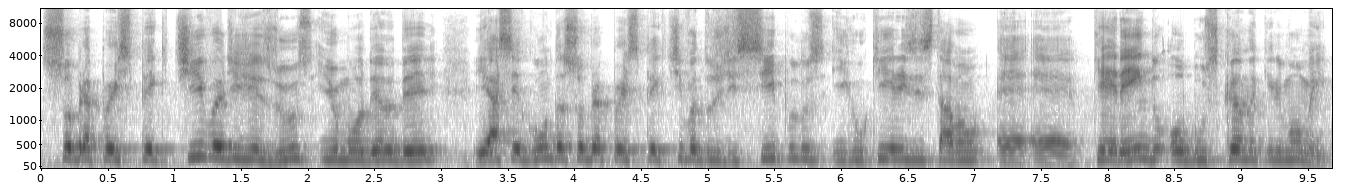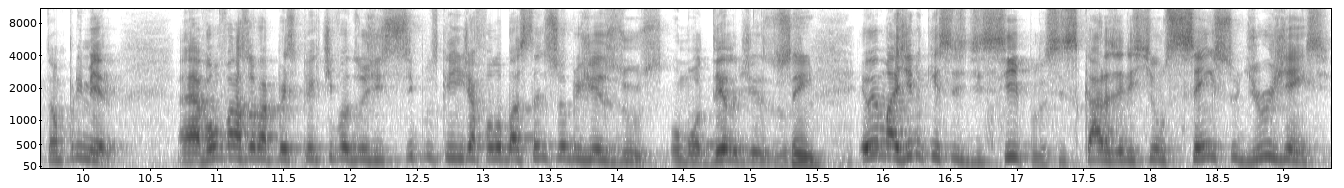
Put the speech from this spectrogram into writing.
sobre a perspectiva de Jesus e o modelo dele, e a segunda sobre a perspectiva dos discípulos e o que eles estavam é, é, querendo ou buscando naquele momento. Então, primeiro, é, vamos falar sobre a perspectiva dos discípulos, que a gente já falou bastante sobre Jesus, o modelo de Jesus. Sim. Eu imagino que esses discípulos, esses caras, eles tinham um senso de urgência.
